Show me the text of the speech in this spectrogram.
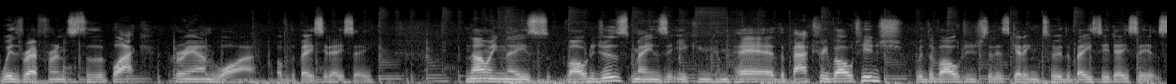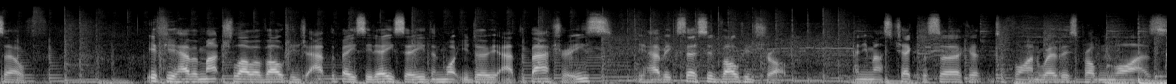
with reference to the black ground wire of the BCDC. Knowing these voltages means that you can compare the battery voltage with the voltage that is getting to the BCDC itself. If you have a much lower voltage at the BCDC than what you do at the batteries, you have excessive voltage drop and you must check the circuit to find where this problem lies.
